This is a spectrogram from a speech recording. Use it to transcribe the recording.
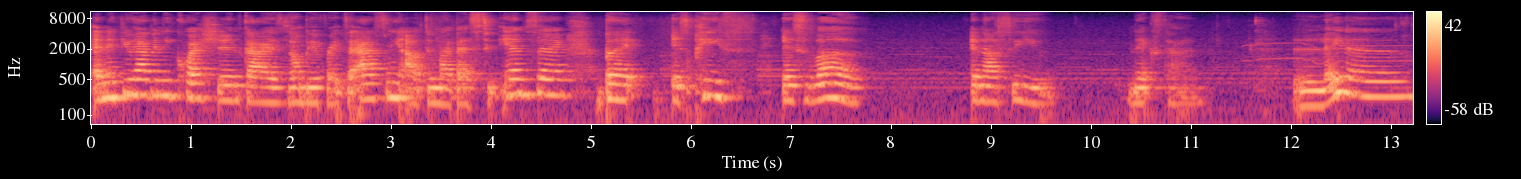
And if you have any questions, guys, don't be afraid to ask me. I'll do my best to answer. But it's peace, it's love, and I'll see you next time. Later.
